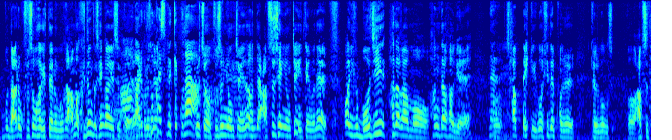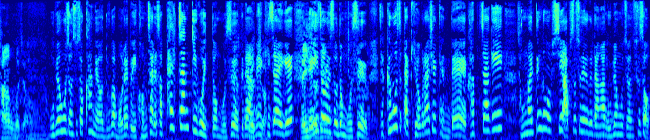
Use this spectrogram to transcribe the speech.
뭐 나를 구속하겠다는 건가 아마 그 정도 생각했을 거예요. 아, 나를 그런데 구속할 수도 있겠구나. 그렇죠. 구속영장이나 근데 압수수색 영장이기 때문에 어 이거 뭐지 하다가 뭐 황당하게 네. 어, 차 뺏기고 휴대폰을 결국 어, 압수당한 거죠. 우병우 전 수석하면 누가 뭐래도 이 검찰에서 팔짱 끼고 있던 모습, 그 다음에 그렇죠. 기자에게 레이저 레이저를 빔. 쏘던 모습, 자, 그 모습 다 기억을 하실 텐데 갑자기 정말 뜬금없이 압수수색을 당한 우병우 전 수석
